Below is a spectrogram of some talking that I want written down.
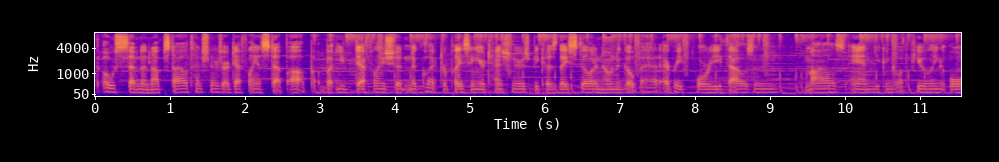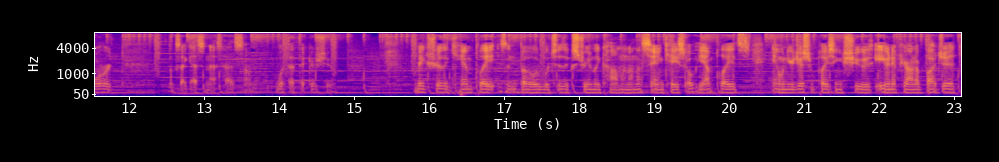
The 07 and up style tensioners are definitely a step up, but you definitely shouldn't neglect replacing your tensioners because they still are known to go bad every 40,000 miles and you can go with Feuling or looks like S&S has some with a thicker shoe. Make sure the cam plate isn't bowed, which is extremely common on the sand cast OEM plates. And when you're just replacing shoes, even if you're on a budget,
